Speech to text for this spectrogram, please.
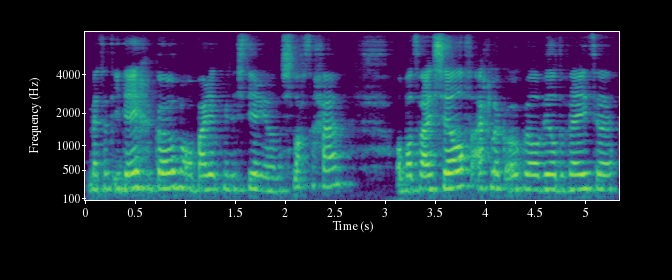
met het idee gekomen om bij dit ministerie aan de slag te gaan. Omdat wij zelf eigenlijk ook wel wilden weten.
